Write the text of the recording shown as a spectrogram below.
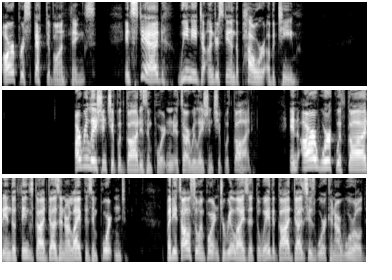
our perspective on things. Instead, we need to understand the power of a team. Our relationship with God is important, it's our relationship with God. And our work with God and the things God does in our life is important, but it's also important to realize that the way that God does his work in our world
